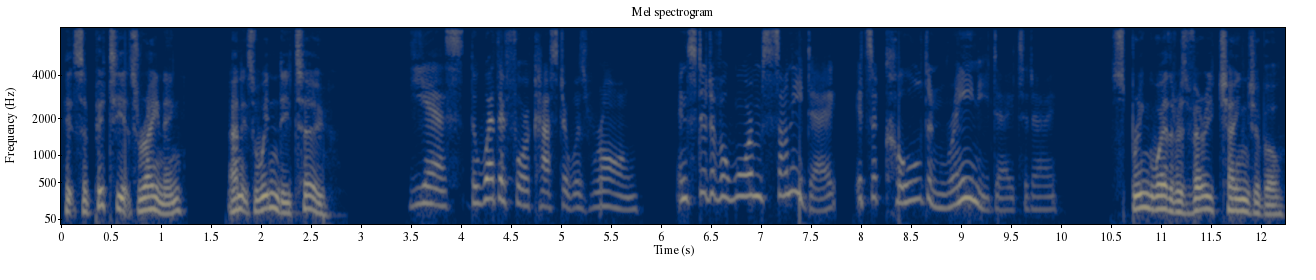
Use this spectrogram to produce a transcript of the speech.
It's a pity it's raining, and it's windy too. Yes, the weather forecaster was wrong. Instead of a warm sunny day, it's a cold and rainy day today. Spring weather is very changeable.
